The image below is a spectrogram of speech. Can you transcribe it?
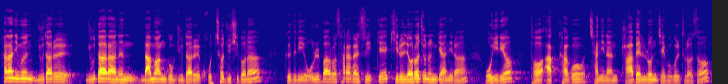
하나님은 유다를 유다라는 남왕국 유다를 고쳐 주시거나 그들이 올바로 살아갈 수 있게 길을 열어 주는 게 아니라 오히려 더 악하고 잔인한 바벨론 제국을 들어서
